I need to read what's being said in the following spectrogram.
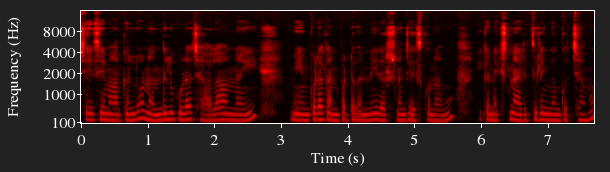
చేసే మార్గంలో నందులు కూడా చాలా ఉన్నాయి. మేము కూడా కనపడ్డవన్నీ దర్శనం చేసుకున్నాము. ఇక నెక్స్ట్ నైరుతిలింగంకి వచ్చాము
